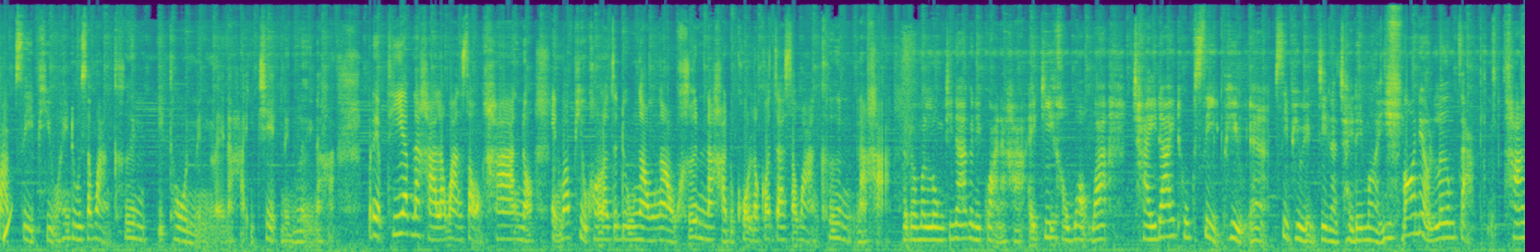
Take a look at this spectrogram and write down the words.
ปรับสีผิวให้ดูสว่างขึ้นอีกโทนหนึ่งเลยนะคะ อีกเฉดหนึ่งเลยนะคะ เปรียบเทียบนะคะ ระหว่างสองข้างเนาะเห็นว่าผิวของเราจะดูเงาเงาขึ้นนะคะ ทุกคนแล้วก็จะสว่างขึ้นนะคะเดี๋ยวเรามาลงที่หน้ากันดีกว่านะคะ ไอ้ที่เขาบอกว่าใช้ได้ทุกสีผิวเนี่ยสีผิวอย่างจินอะใช้ได้ไหมก็เดี๋ยวเริ่มจากข้าง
